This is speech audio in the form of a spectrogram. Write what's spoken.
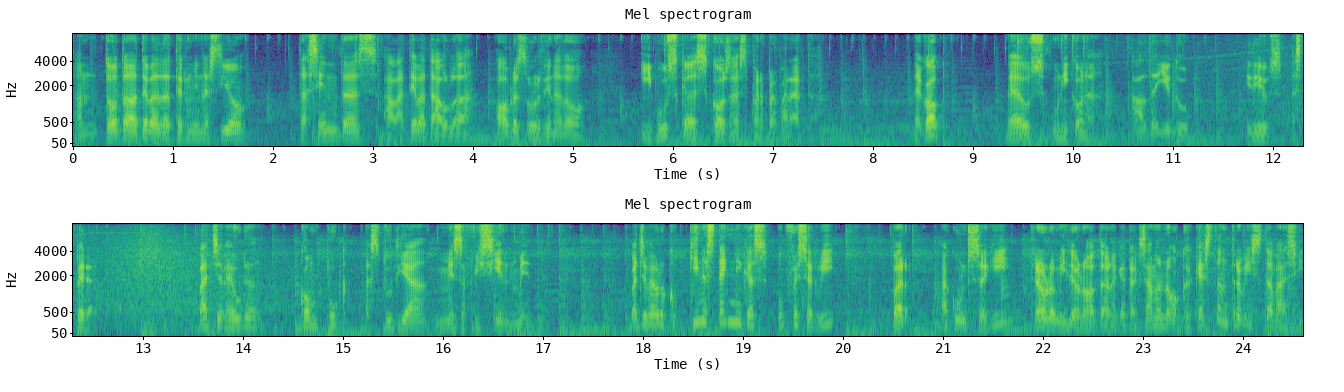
amb tota la teva determinació, t'assentes a la teva taula, obres l'ordinador i busques coses per preparar-te. De cop, veus una icona, al de YouTube, i dius, espera't, vaig a veure com puc estudiar més eficientment. Vaig a veure quines tècniques puc fer servir per aconseguir treure millor nota en aquest examen o que aquesta entrevista vagi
